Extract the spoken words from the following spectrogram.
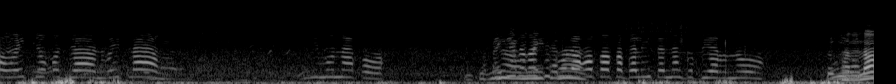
ako. Wait nyo ko dyan. Wait lang. Hindi muna ako. Sige Hindi na, naman ka siguro na. ako papagalitan ng gobyerno. Hala,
